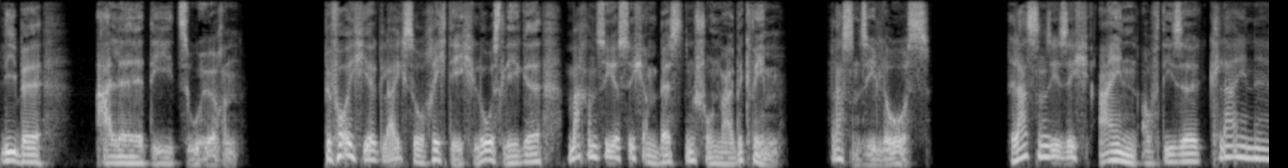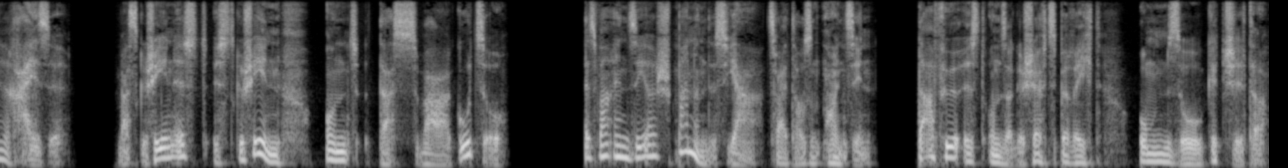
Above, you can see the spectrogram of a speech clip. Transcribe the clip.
liebe alle, die zuhören. Bevor ich hier gleich so richtig loslege, machen Sie es sich am besten schon mal bequem. Lassen Sie los. Lassen Sie sich ein auf diese kleine Reise. Was geschehen ist, ist geschehen, und das war gut so. Es war ein sehr spannendes Jahr 2019. Dafür ist unser Geschäftsbericht umso gechillter.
